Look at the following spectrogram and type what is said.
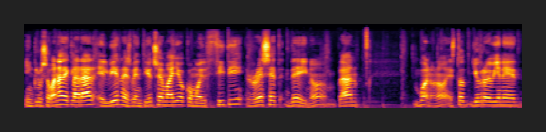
Incluso van a declarar el viernes 28 de mayo como el City Reset Day, ¿no? En plan. Bueno, ¿no? Esto yo creo que viene,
